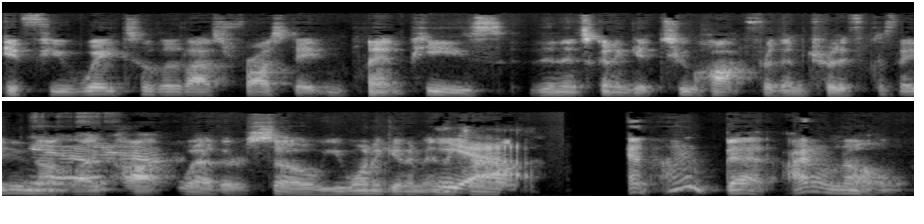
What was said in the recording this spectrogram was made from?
if you wait till the last frost date and plant peas, then it's going to get too hot for them to because they do not Yeah. like hot weather. So you want to get them in the Yeah. ground. And I bet I don't know.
